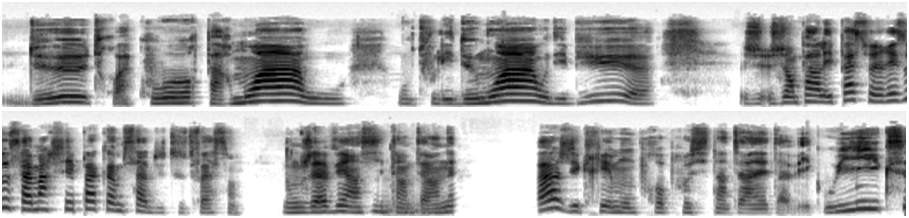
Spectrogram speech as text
Deux, trois cours par mois ou, ou, tous les deux mois au début J'en parlais pas sur les réseaux, ça marchait pas comme ça de toute façon. Donc j'avais un site mmh internet. j'ai créé mon propre site internet avec Wix.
